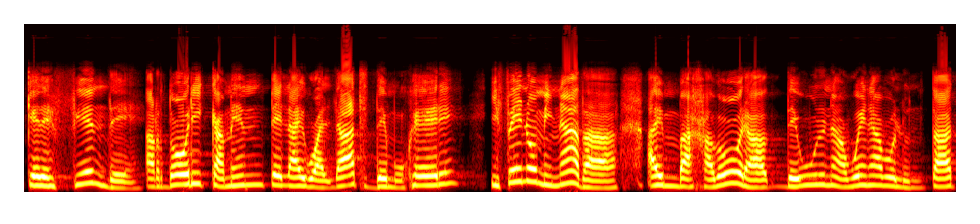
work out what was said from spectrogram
que defiende ardóricamente la igualdad de mujeres y fue nominada a embajadora de una buena voluntad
